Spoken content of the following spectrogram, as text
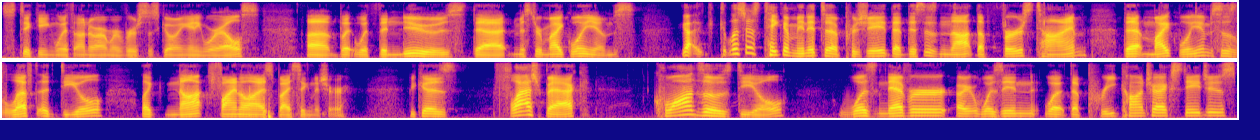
sticking with Under Armour versus going anywhere else. Uh, but with the news that Mr. Mike Williams, got, let's just take a minute to appreciate that this is not the first time that Mike Williams has left a deal like not finalized by signature. Because flashback, Cuonzo's deal was never or was in what the pre-contract stages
